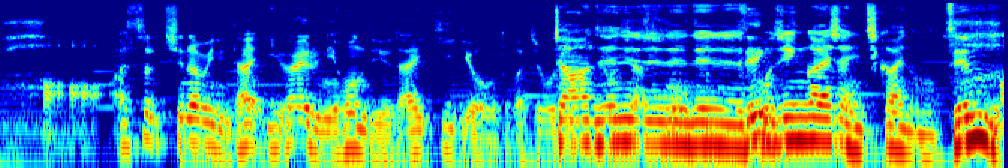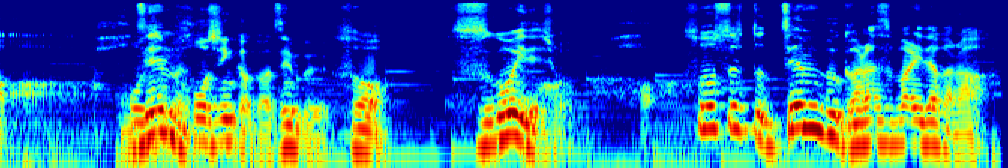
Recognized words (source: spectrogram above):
はあ。それちなみに大、いわゆる日本でいう大企業とか上場じゃあ、全然全然全然、個人会社に近いのも全部？全部法人格が全部？そう。すごいでしょ。はそうすると全部ガラス張りだから、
